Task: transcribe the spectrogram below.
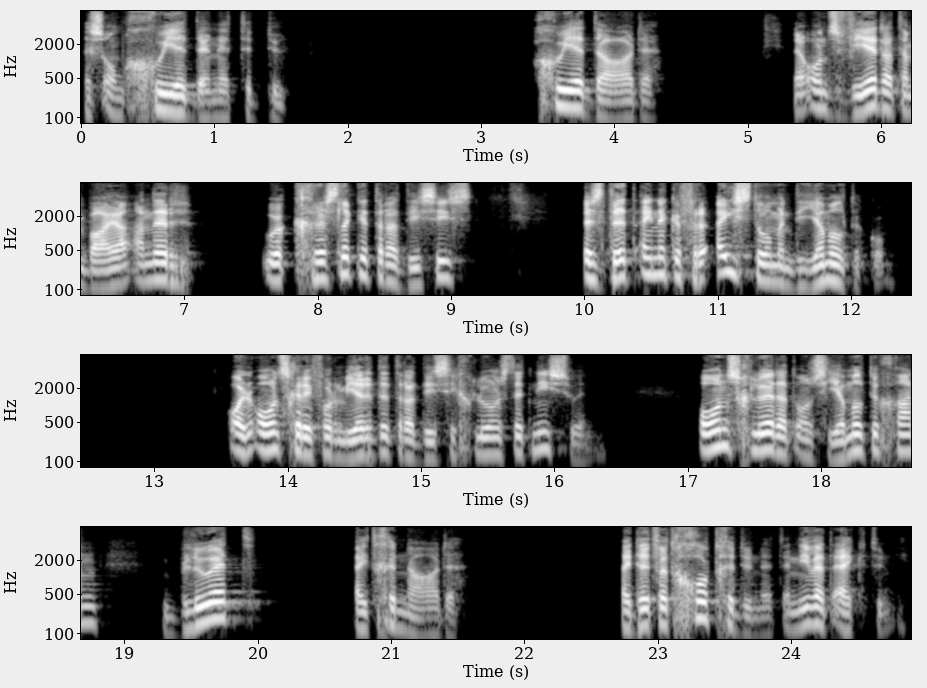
is om goeie dinge te doen. Goeie dade. Nou ons weet dat in baie ander ook Christelike tradisies is dit eintlik 'n vereiste om in die hemel te kom. In ons gereformeerde tradisie glo ons dit nie so nie. Ons glo dat ons hemel toe gaan bloot uit genade. Uit dit wat God gedoen het en nie wat ek doen nie.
